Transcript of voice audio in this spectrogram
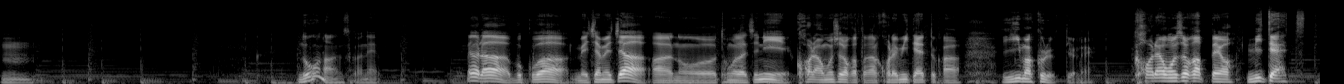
うん。どうなんですかね。だから僕はめちゃめちゃあの友達にこれ面白かったからこれ見てとか言いまくるっていうね。これ面白かったよ見てっつって。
